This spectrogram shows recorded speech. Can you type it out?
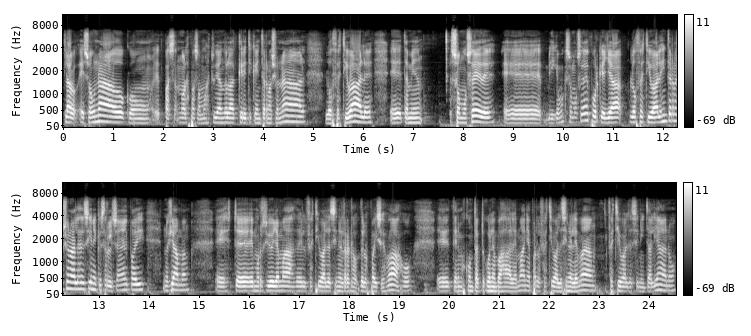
claro, eso aunado con, eh, no las pasamos estudiando la crítica internacional, los festivales, eh, también somos sede, eh, digamos que somos sede porque ya los festivales internacionales de cine que se realizan en el país nos llaman este, hemos recibido llamadas del Festival de Cine de los Países Bajos, eh, tenemos contacto con la Embajada de Alemania para el Festival de Cine Alemán, Festival de Cine Italiano,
